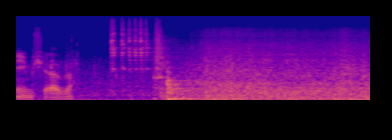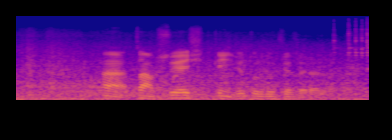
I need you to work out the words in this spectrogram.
Neymiş abi? Ha tamam suya eşitleyince durduracağız herhalde.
